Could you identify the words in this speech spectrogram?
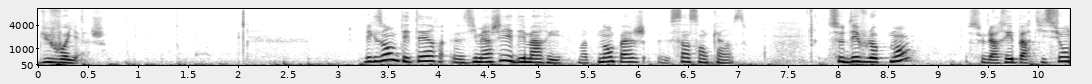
du voyage. L'exemple des terres euh, immergées et des marées, maintenant page 515. Euh, Ce développement, sur la répartition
